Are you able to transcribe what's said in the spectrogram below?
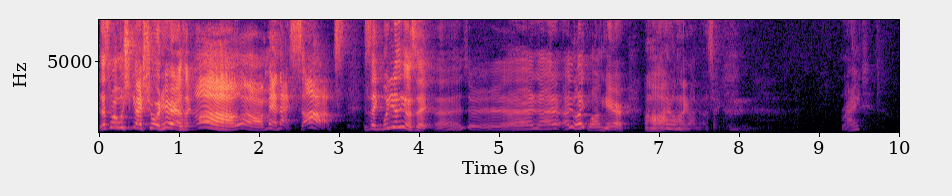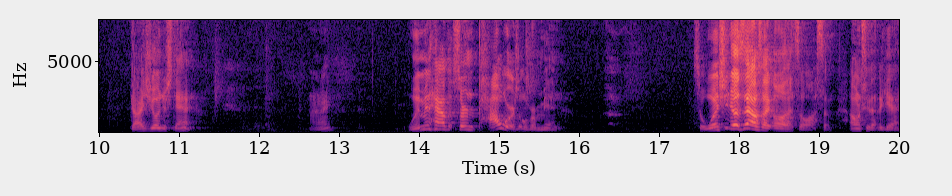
That's why when she got short hair, I was like, oh, oh man, that sucks. It's like, what do you think? I was like, uh, I, I, like long hair. Oh, I don't like long hair. I was like, Right? Guys, you understand. All right? Women have certain powers over men. So when she does that, I was like, oh, that's so awesome. I want to see that again.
